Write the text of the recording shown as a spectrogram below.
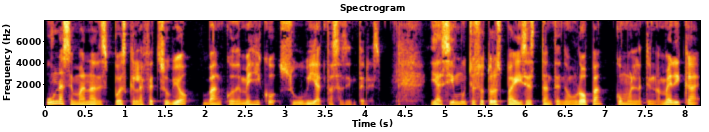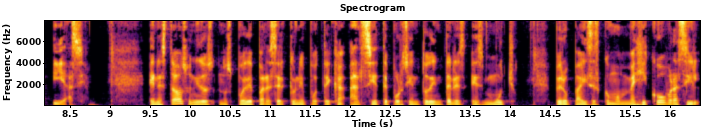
Una semana después que la Fed subió, Banco de México subía tasas de interés. Y así muchos otros países tanto en Europa como en Latinoamérica y Asia. En Estados Unidos nos puede parecer que una hipoteca al 7% de interés es mucho, pero países como México o Brasil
